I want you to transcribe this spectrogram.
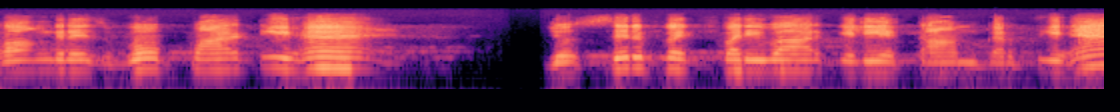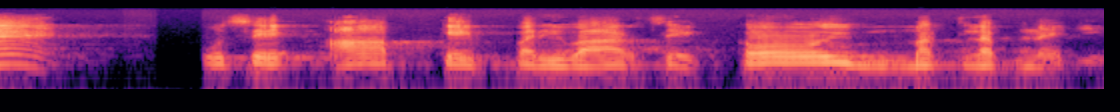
कांग्रेस वो पार्टी है जो सिर्फ़ एक परिवार के लिए काम करती है, उसे आपके परिवार से कोई मतलब नहीं।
